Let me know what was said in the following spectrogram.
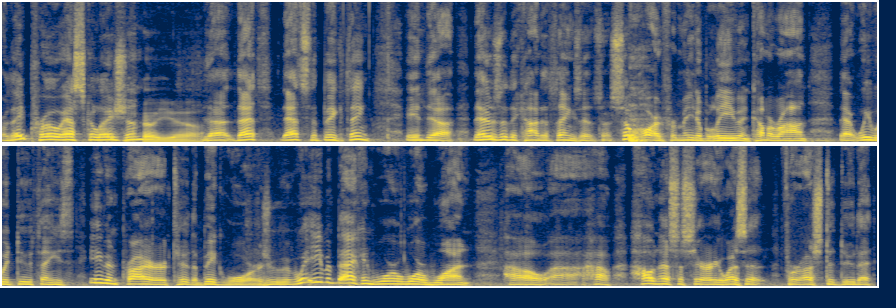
are they pro escalation? Oh, yeah. That, that's, that's the big thing. And uh, those are the kind of things that are so hard for me to believe and come around that we would do things even prior to the big wars. Even back in World War I, how, uh, how, how necessary was it for us to do that?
